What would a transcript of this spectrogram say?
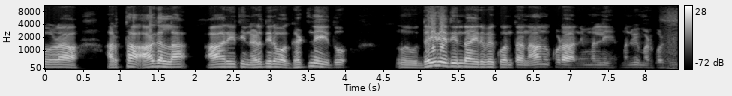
ಕೂಡ ಅರ್ಥ ಆಗಲ್ಲ. ಆ ರೀತಿ ನಡೆದಿರುವ ಘಟನೆ ಇದು. ಧೈರ್ಯದಿಂದ ಇರಬೇಕು ಅಂತ ನಾನು ಕೂಡ ನಿಮ್ಮಲ್ಲಿ ಮನವಿ ಮಾಡ್ಕೊಳ್ತೀನಿ.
